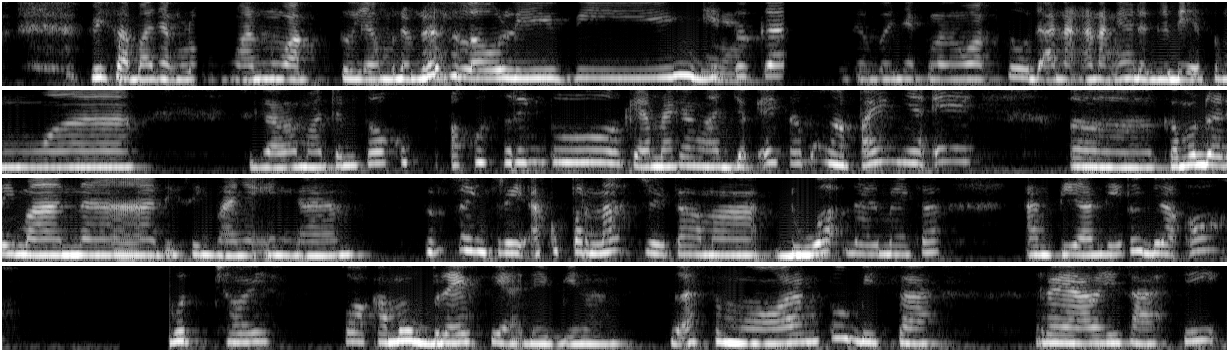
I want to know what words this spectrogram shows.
bisa banyak luangan waktu yang benar-benar slow living yeah. gitu kan udah banyak luang waktu udah anak-anaknya udah gede semua segala macam tuh aku aku sering tuh kayak mereka ngajak eh kamu ngapain ya? Eh uh, kamu dari mana? Dising tanyain kan. Terus sering cerita aku pernah cerita sama dua dari mereka. Anti-anti itu bilang oh good choice. Wah kamu brave ya dia bilang. Nggak semua orang tuh bisa realisasi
